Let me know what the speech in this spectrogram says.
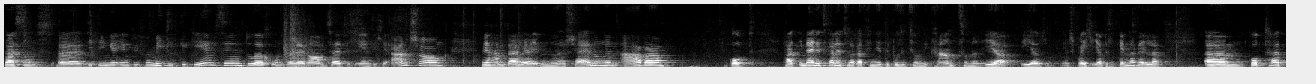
dass uns äh, die Dinge irgendwie vermittelt gegeben sind durch unsere raumzeitlich ähnliche Anschauung. Wir haben daher eben nur Erscheinungen, aber Gott hat, ich meine jetzt gar nicht so eine raffinierte Position wie Kant, sondern eher, eher ich spreche eher ein bisschen genereller. Ähm, Gott hat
